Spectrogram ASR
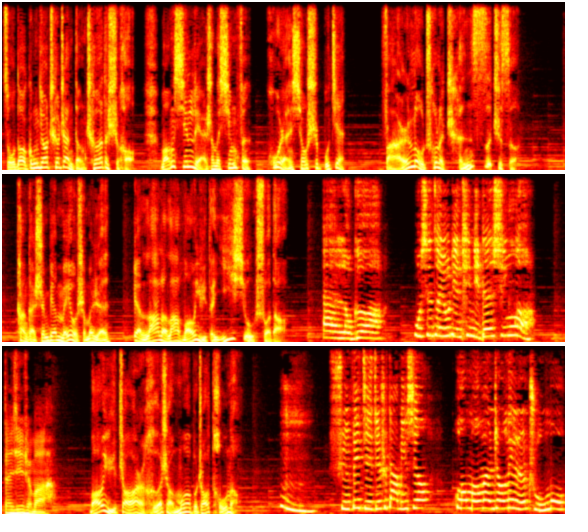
走到公交车站等车的时候，王鑫脸上的兴奋忽然消失不见，反而露出了沉思之色。看看身边没有什么人，便拉了拉王宇的衣袖，说道：“哎，老哥。”我现在有点替你担心了，担心什么？王宇丈二和尚摸不着头脑。嗯，雪飞姐姐是大明星，光芒万丈，令人瞩目，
